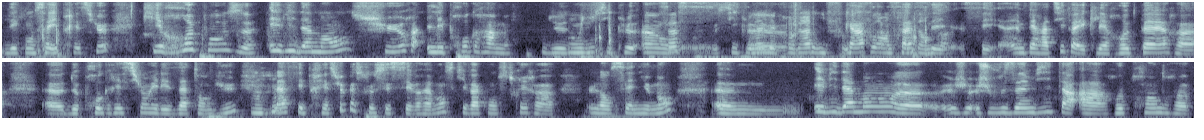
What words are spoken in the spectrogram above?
des conseils précieux, qui reposent évidemment sur les programmes du, cycle 1 au, cycle les programmes, il faut, 4. c'est impératif avec les repères euh, euh, de progression et les attendus. Mhm. Là, c'est précieux parce que c'est vraiment ce qui va construire euh, l'enseignement. évidemment, je, vous invite à, à reprendre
